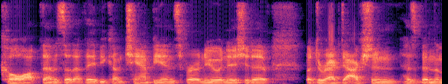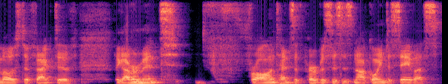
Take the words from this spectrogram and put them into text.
co opt them so that they become champions for a new initiative. But direct action has been the most effective. The government, for all intents and purposes, is not going to save us.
